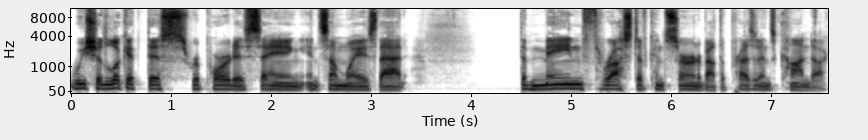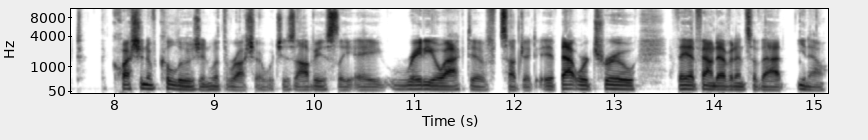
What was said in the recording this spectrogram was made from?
we should look at this report as saying, in some ways, that the main thrust of concern about the president's conduct, the question of collusion with Russia, which is obviously a radioactive subject, if that were true, if they had found evidence of that, you know,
